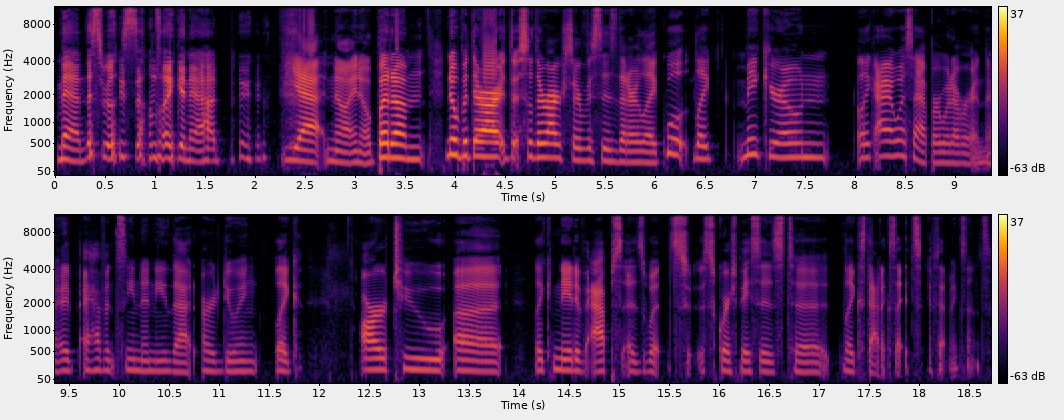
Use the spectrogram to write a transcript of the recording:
man, this really sounds like an ad. Yeah, no, I know. But um no, but there are th- so there are services that are like, well, like make your own like iOS app or whatever and I I haven't seen any that are doing like are to uh like native apps as what S- Squarespace is to like static sites, if that makes sense.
